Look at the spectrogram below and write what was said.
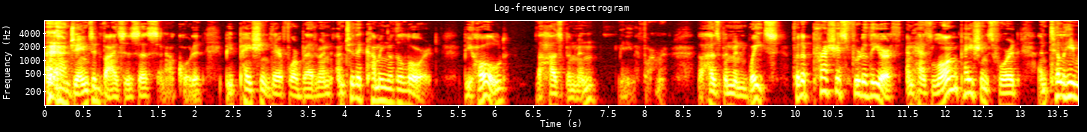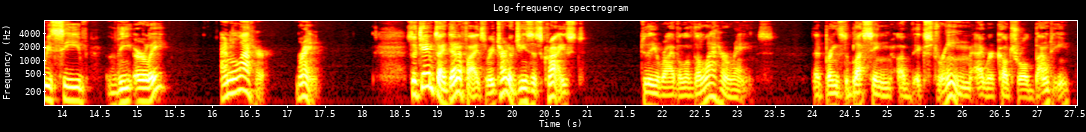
James advises us, and I'll quote it Be patient, therefore, brethren, unto the coming of the Lord. Behold, the husbandman, meaning the farmer, the husbandman waits for the precious fruit of the earth and has long patience for it until he receive the early and latter rain. So James identifies the return of Jesus Christ to the arrival of the latter rains that brings the blessing of extreme agricultural bounty.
